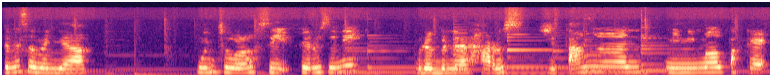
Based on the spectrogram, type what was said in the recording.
tapi semenjak muncul si virus ini benar-benar harus cuci tangan minimal pakai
